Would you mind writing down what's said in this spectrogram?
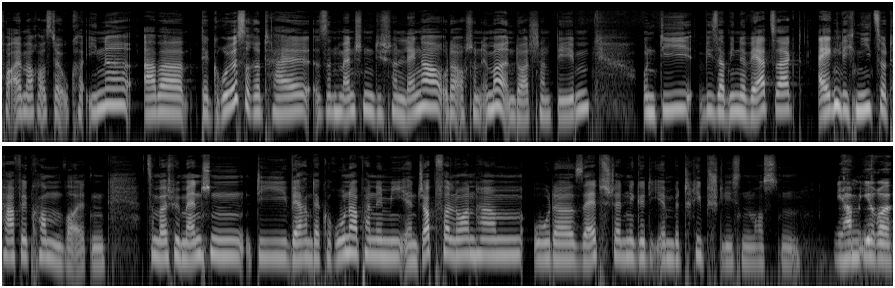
vor allem auch aus der Ukraine, aber der größere Teil sind Menschen, die schon länger oder auch schon immer in Deutschland leben und die, wie Sabine Wert sagt, eigentlich nie zur Tafel kommen wollten. Zum Beispiel Menschen, die während der Corona-Pandemie ihren Job verloren haben oder Selbstständige, die ihren Betrieb schließen mussten. Die haben ihre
